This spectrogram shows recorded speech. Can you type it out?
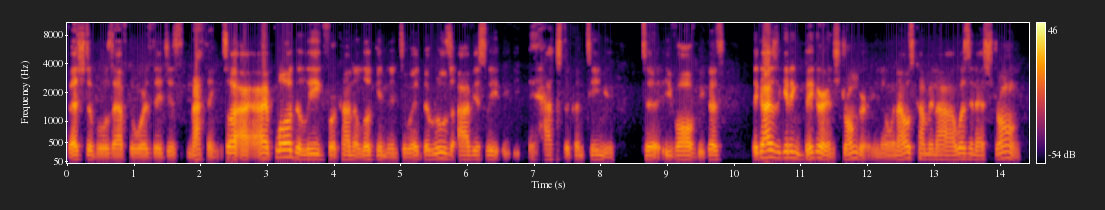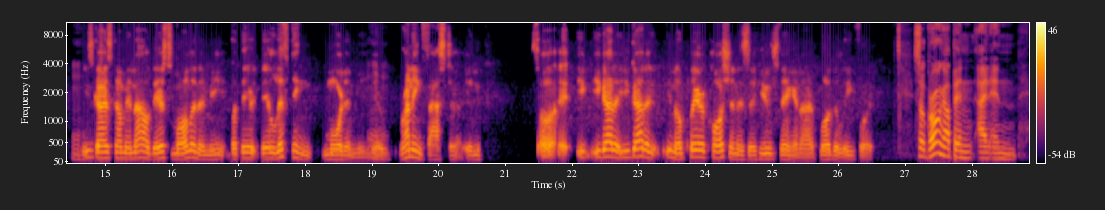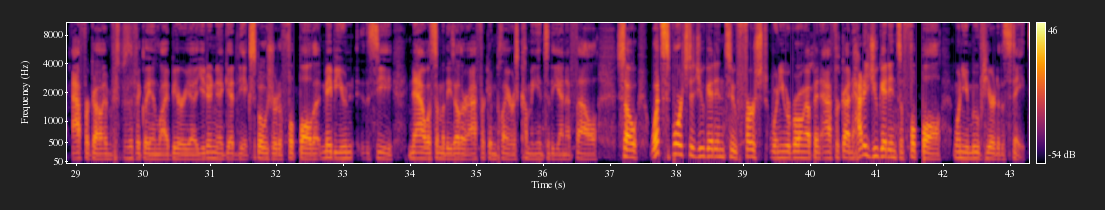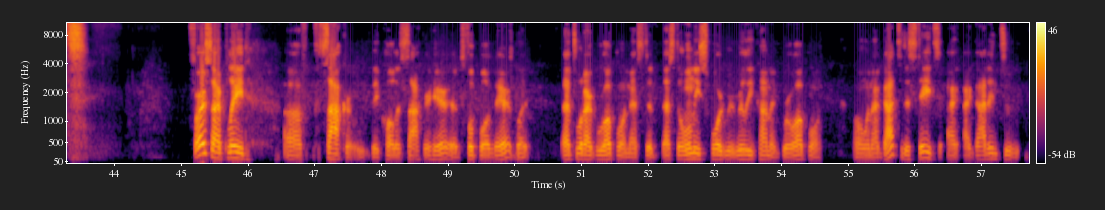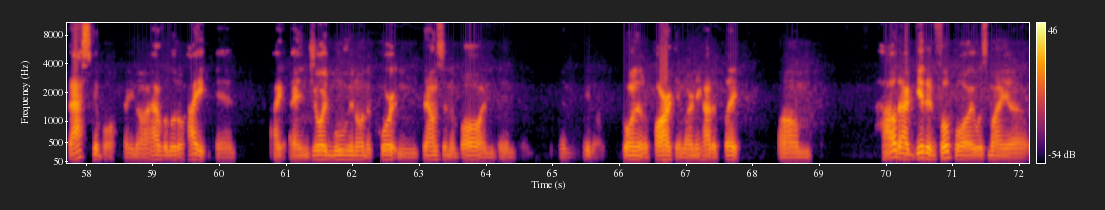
vegetables afterwards. They're just nothing. So I, I applaud the league for kind of looking into it. The rules obviously it has to continue to evolve because the guys are getting bigger and stronger. You know, when I was coming out, I wasn't as strong. Mm-hmm. These guys coming out, they're smaller than me, but they're they're lifting more than me. They're mm-hmm. running faster, and so it, you, you gotta you gotta you know player caution is a huge thing, and I applaud the league for it. So growing up in in- in Africa and specifically in Liberia, you didn't get the exposure to football that maybe you see now with some of these other African players coming into the NFL. So, what sports did you get into first when you were growing up in Africa, and how did you get into football when you moved here to the states? First, I played uh, soccer. They call it soccer here. It's football there, but that's what I grew up on. That's the that's the only sport we really kind of grow up on. Uh, when I got to the states, I, I got into basketball. You know, I have a little height, and I, I enjoyed moving on the court and bouncing the ball, and and, and you know going to the park and learning how to play. Um, how did I get in football? It was my uh,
